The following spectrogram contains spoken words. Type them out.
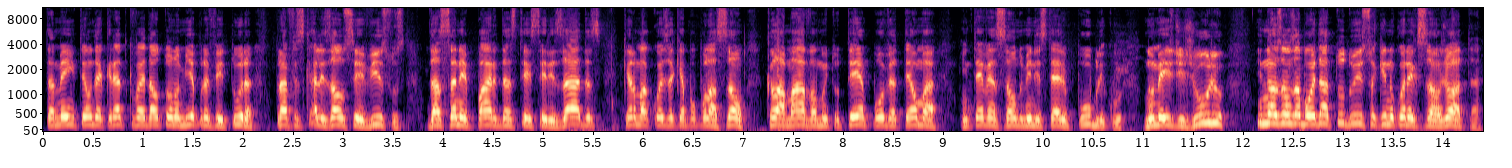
também tem um decreto que vai dar autonomia à prefeitura para fiscalizar os serviços da Sanepar e das terceirizadas, que era uma coisa que a população clamava há muito tempo. Houve até uma intervenção do Ministério Público no mês de julho. E nós vamos abordar tudo isso aqui no Conexão, Jota.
